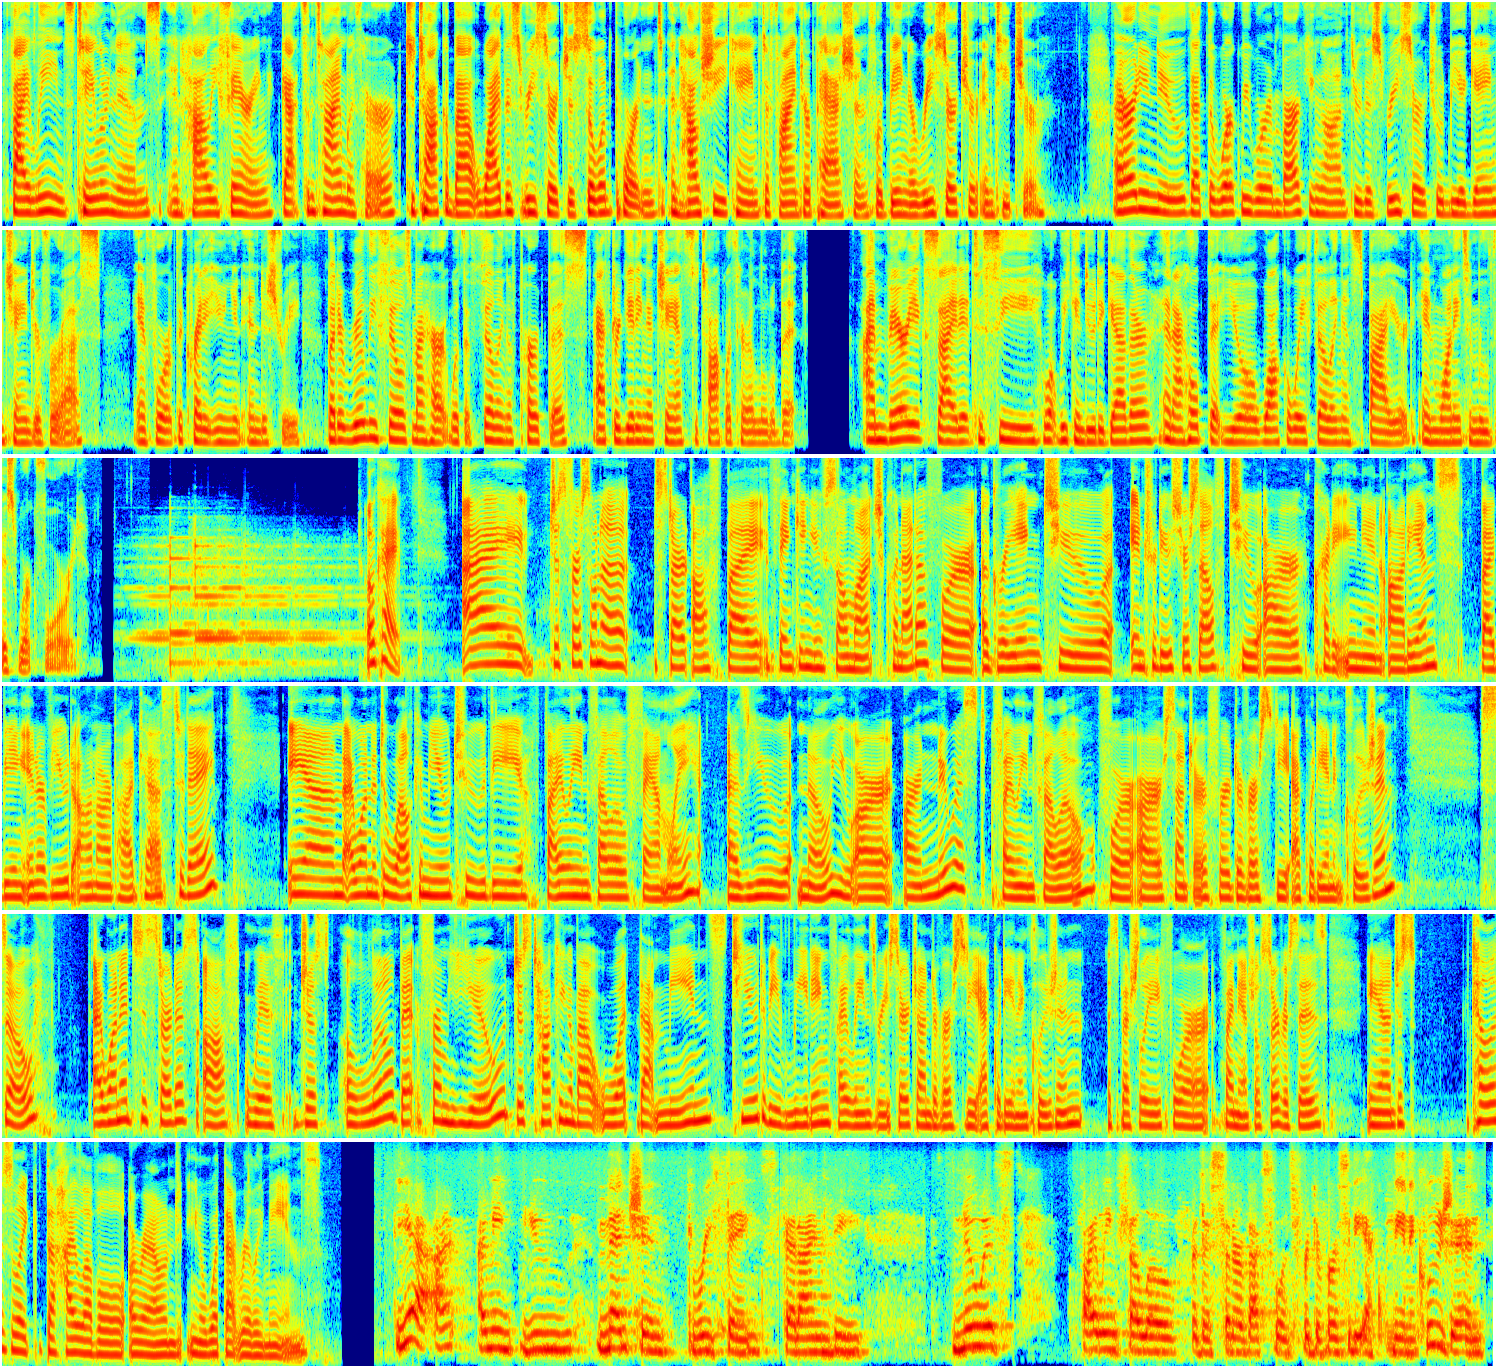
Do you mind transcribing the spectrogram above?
Filene's Taylor Nelms and Holly Faring got some time with her to talk about why this research is so important and how she came to find her passion for being a researcher and teacher. I already knew that the work we were embarking on through this research would be a game changer for us and for the credit union industry. But it really fills my heart with a feeling of purpose after getting a chance to talk with her a little bit. I'm very excited to see what we can do together, and I hope that you'll walk away feeling inspired and wanting to move this work forward. Okay. I just first want to start off by thanking you so much, Quinetta, for agreeing to introduce yourself to our credit union audience by being interviewed on our podcast today. And I wanted to welcome you to the Filene Fellow family. As you know, you are our newest Filene Fellow for our Center for Diversity, Equity, and Inclusion. So, I wanted to start us off with just a little bit from you, just talking about what that means to you to be leading Filene's research on diversity, equity, and inclusion, especially for financial services, and just tell us like the high level around you know what that really means. Yeah, I, I mean, you mentioned three things that I'm the newest Filene fellow for the Center of Excellence for Diversity, Equity, and Inclusion.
